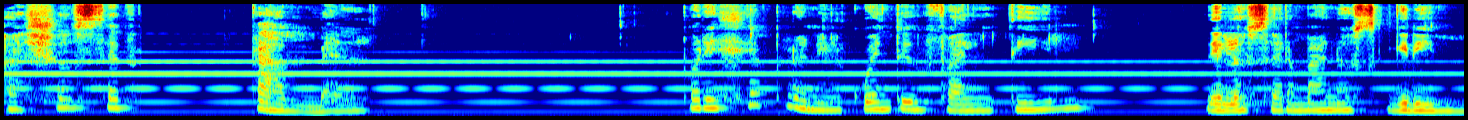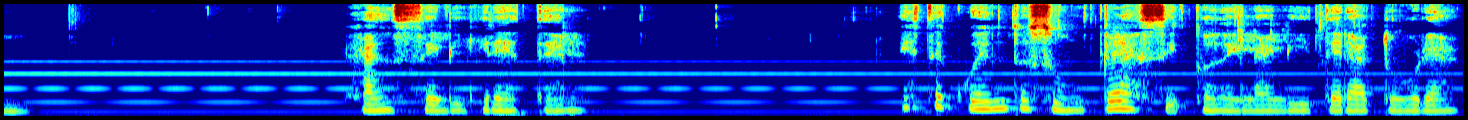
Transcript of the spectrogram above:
a Joseph Campbell por ejemplo en el cuento infantil de los hermanos Grimm, Hansel y Gretel. Este cuento es un clásico de la literatura.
